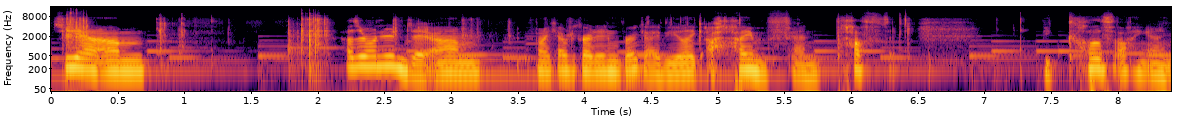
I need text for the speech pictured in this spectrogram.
So yeah, um, how's everyone doing today? Um, if my capture card didn't break, I'd be like, oh, I'm fantastic. Because I am,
